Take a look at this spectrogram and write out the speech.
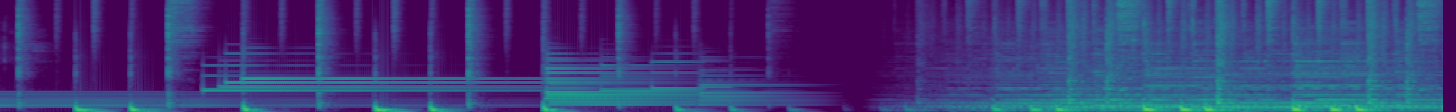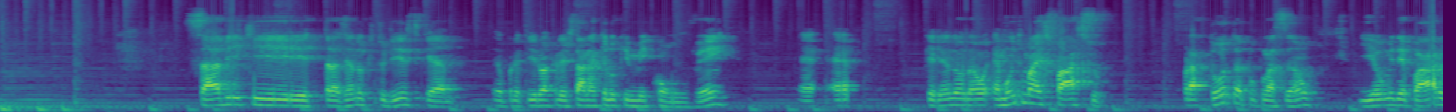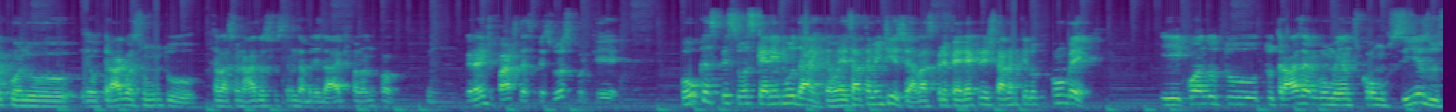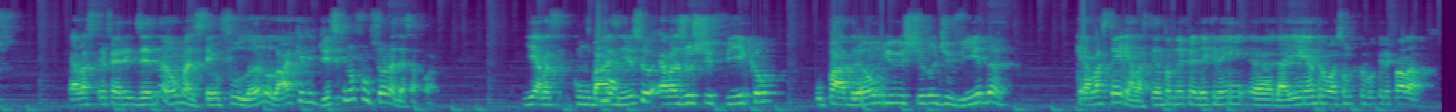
Sabe que, trazendo o que tu disse, que é eu prefiro acreditar naquilo que me convém, é, é querendo ou não, é muito mais fácil para toda a população e eu me deparo quando eu trago assunto relacionado à sustentabilidade, falando com, com grande parte das pessoas, porque poucas pessoas querem mudar. Então é exatamente isso, elas preferem acreditar naquilo que convém. E quando tu, tu traz argumentos concisos, elas preferem dizer, não, mas tem o fulano lá que ele disse que não funciona dessa forma. E elas, com base nisso, elas justificam o padrão e o estilo de vida que elas têm. Elas tentam defender que nem. É, daí entra o assunto que eu vou querer falar.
